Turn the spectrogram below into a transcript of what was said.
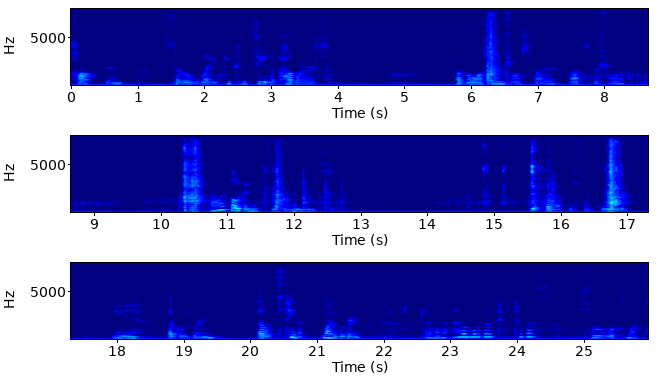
poppin'. So, like, you can see the colors of the Los Angeles better, that's for sure. Now I feel like I need some greens. Yep, I have this like weird, eh, ugly green. Oh, it's tan. It's not even green. Do I want to add a little bit of tint to this so it looks more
